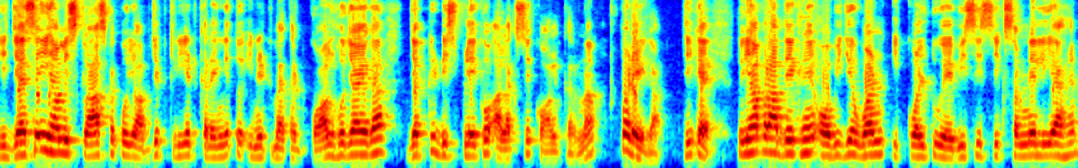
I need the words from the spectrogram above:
कि जैसे ही हम इस क्लास का कोई ऑब्जेक्ट क्रिएट करेंगे तो इनिट मेथड कॉल हो जाएगा, जबकि डिस्प्ले को अलग से कॉल करना पड़ेगा। ठीक है? तो यहाँ पर आप देख रहे हैं OBJ one equal to ABC six हमने लिया है।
